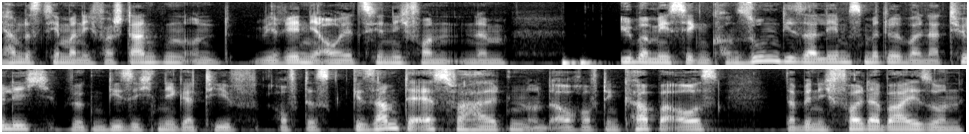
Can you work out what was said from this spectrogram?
die haben das Thema nicht verstanden und wir reden ja auch jetzt hier nicht von einem übermäßigen Konsum dieser Lebensmittel, weil natürlich wirken die sich negativ auf das gesamte Essverhalten und auch auf den Körper aus. Da bin ich voll dabei, so ein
